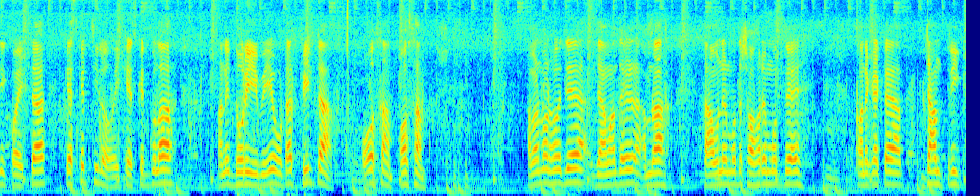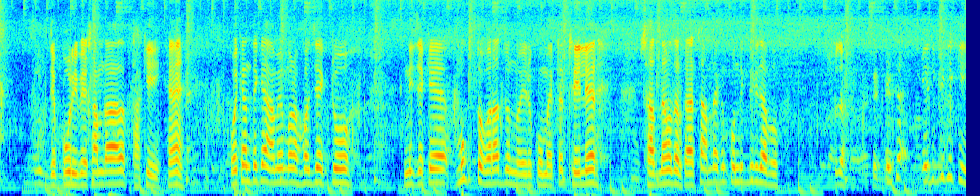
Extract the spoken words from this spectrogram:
যে কয়েকটা ক্যাসকেট ছিল এই ক্যাসকেটগুলা মানে দড়ি ওটার ফিলটা অসাম অসাম আমার মনে হয় যে আমাদের আমরা টাউনের মধ্যে শহরের মধ্যে অনেক একটা যান্ত্রিক যে পরিবেশ আমরা থাকি হ্যাঁ ওইখান থেকে আমি মনে হয় যে একটু নিজেকে মুক্ত করার জন্য এরকম একটা ট্রেলের স্বাদ নেওয়া দরকার আচ্ছা আমরা এখন কোন দিক দিকে যাব? এটা এদিক দিকে কি?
